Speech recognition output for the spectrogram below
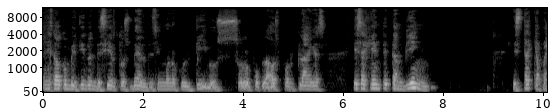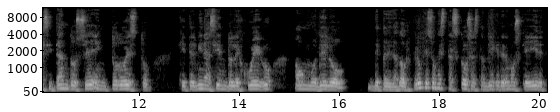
han estado convirtiendo en desiertos verdes, en monocultivos, solo poblados por plagas. Esa gente también está capacitándose en todo esto que termina haciéndole juego a un modelo depredador. Creo que son estas cosas también que tenemos que ir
